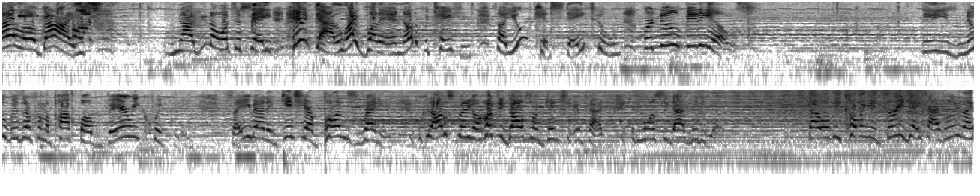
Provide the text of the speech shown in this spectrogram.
Hello, guys. Now you know what to say. Hit that like button and notifications so you can stay tuned for new videos. These new videos are gonna pop up very quickly. So you better get your buns ready. Because I was spending a $100 on Genshin Impact if you want to see that video. That will be coming in three days I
